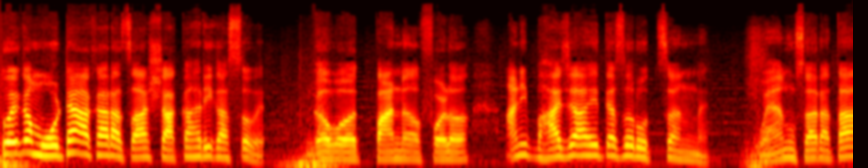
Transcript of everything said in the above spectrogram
तो एका मोठ्या आकाराचा शाकाहारी कासव आहे. गवत पानं फळं आणि भाज्या हे त्याचं रोजचं अन्न आहे. वयानुसार आता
